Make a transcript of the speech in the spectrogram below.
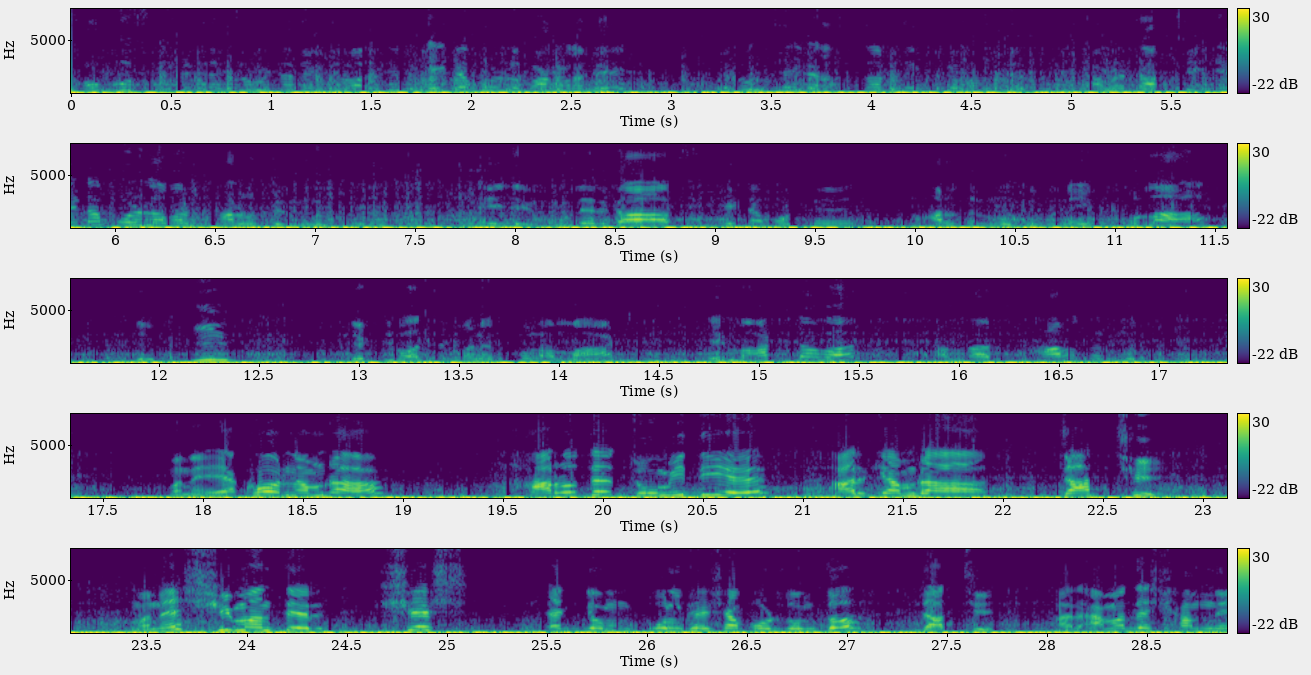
সবুজ ক্ষেতের জমিটা দেখতে পাচ্ছেন এটা পড়ল বাংলাদেশ এবং যে রাস্তা দেখতে পাচ্ছেন আমরা যাচ্ছি এটা পড়ল আবার ভারতের মধ্যে। এই যে ফুলের গাছ, এটা পড়ছে ভারতের মধ্যে। মানে এই খোলা যে ফিল্ড দেখতে পাচ্ছেন মানে খোলা মাঠ, এই মাঠটা আবার আপনার ভারতের মধ্যে মানে এখন আমরা ভারতের জমি দিয়ে আর কি আমরা যাচ্ছি। মানে সীমান্তের শেষ একদম কোল ঘেঁষা পর্যন্ত যাচ্ছি। আর আমাদের সামনে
